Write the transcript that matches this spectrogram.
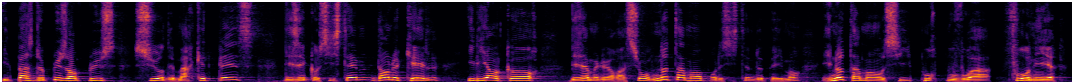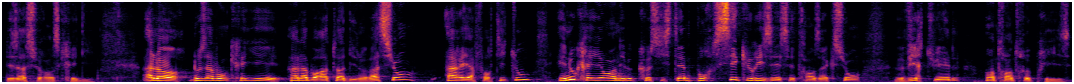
Il passe de plus en plus sur des marketplaces, des écosystèmes dans lesquels il y a encore des améliorations, notamment pour les systèmes de paiement, et notamment aussi pour pouvoir fournir des assurances crédits. Alors, nous avons créé un laboratoire d'innovation Area 42, et nous créons un écosystème pour sécuriser ces transactions euh, virtuelles entre entreprises.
